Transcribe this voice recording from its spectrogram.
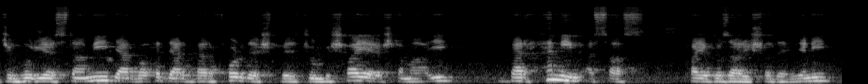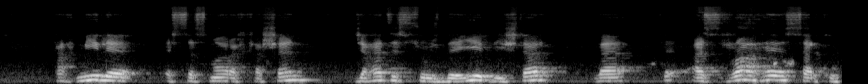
جمهوری اسلامی در واقع در برخوردش به جنبش های اجتماعی بر همین اساس پایگذاری شده. یعنی تحمیل استثمار خشن جهت سوزدهی بیشتر و از راه سرکوب.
